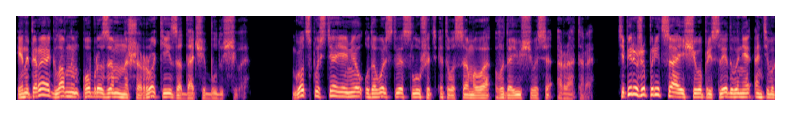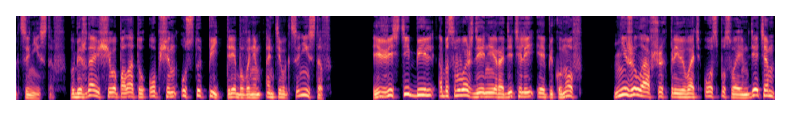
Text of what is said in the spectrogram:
и напирая главным образом на широкие задачи будущего. Год спустя я имел удовольствие слушать этого самого выдающегося оратора. Теперь уже порицающего преследование антивакцинистов, убеждающего палату общин уступить требованиям антивакцинистов и ввести биль об освобождении родителей и опекунов, не желавших прививать оспу своим детям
